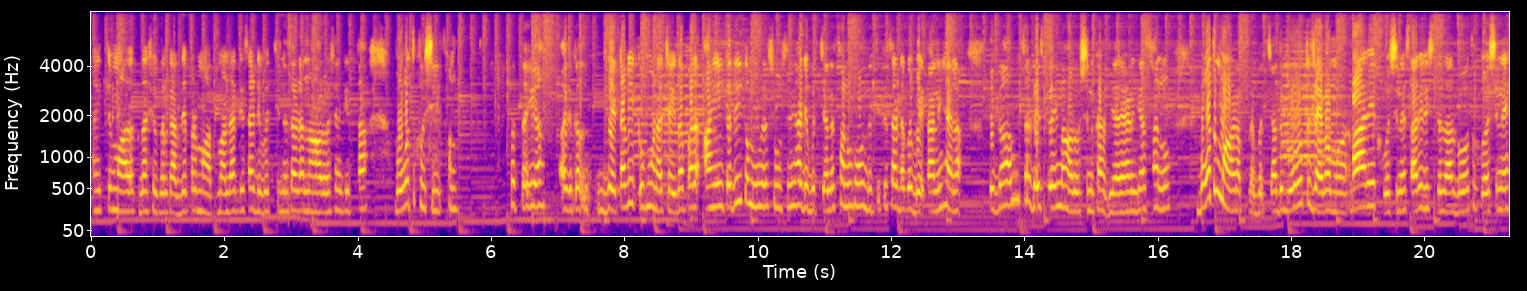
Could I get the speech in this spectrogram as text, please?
ਅਸੀਂ ਤੇ ਮਾਲਕ ਦਾ ਸ਼ੁਕਰ ਕਰਦੇ ਪਰਮਾਤਮਾ ਦਾ ਕਿ ਸਾਡੀ ਬੱਚੀ ਨੇ ਸਾਡਾ ਨਾਮ ਰੋਸ਼ਨ ਕੀਤਾ। ਬਹੁਤ ਖੁਸ਼ੀ ਸਾਨੂੰ ਪਤਾ ਹੀ ਆ ਅੱਜ ਕੱਲ ਬੇਟਾ ਵੀ ਇੱਕ ਹੋਣਾ ਚਾਹੀਦਾ ਪਰ ਅਸੀਂ ਕਦੀ ਕਮੀ ਮਹਿਸੂਸ ਨਹੀਂ ਸਾਡੇ ਬੱਚਿਆਂ ਨੇ ਸਾਨੂੰ ਹੋਣ ਦਿੱਤੀ ਕਿ ਸਾਡਾ ਕੋਈ ਬੇਟਾ ਨਹੀਂ ਹੈਗਾ। ਤੇ ਗਾਂ ਵੀ ਸਾਡੇ ਇਸ ਤਰ੍ਹਾਂ ਹੀ ਰੋਸ਼ਨ ਕਰਦੀਆਂ ਰਹਿਣਗੀਆਂ। ਸਾਨੂੰ ਬਹੁਤ ਮਾਣ ਆਪਣੇ ਬੱਚਿਆਂ ਤੇ ਬਹੁਤ ਜ਼ਿਆਦਾ ਮਾਣ। ਸਾਰੇ ਖੁਸ਼ ਨੇ ਸਾਰੇ ਰਿਸ਼ਤੇਦਾਰ ਬਹੁਤ ਖੁਸ਼ ਨੇ।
